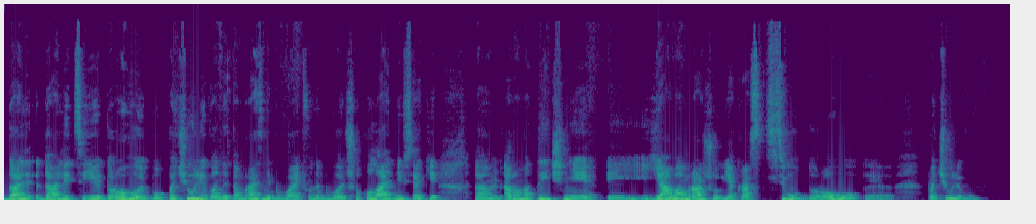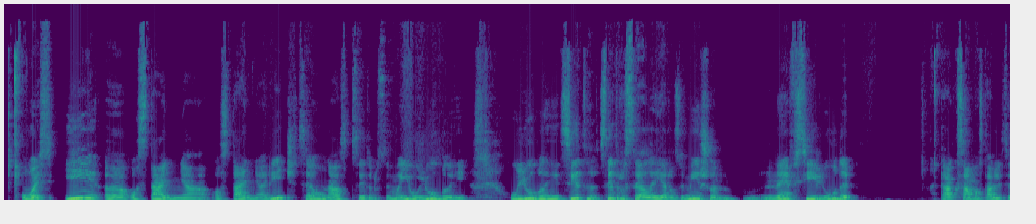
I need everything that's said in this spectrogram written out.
далі, далі цією дорогою, бо пачулі вони там різні бувають, вони бувають шоколадні, всякі ем, ароматичні. І я вам раджу якраз цю дорогу е, пачулєву. Ось, і е, остання, остання річ це у нас цитруси, мої улюблені. Улюблені цитруси, але я розумію, що не всі люди так само ставляться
